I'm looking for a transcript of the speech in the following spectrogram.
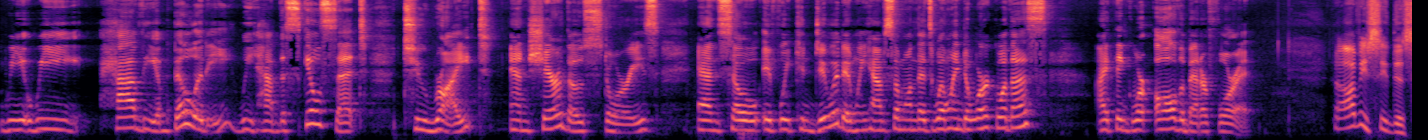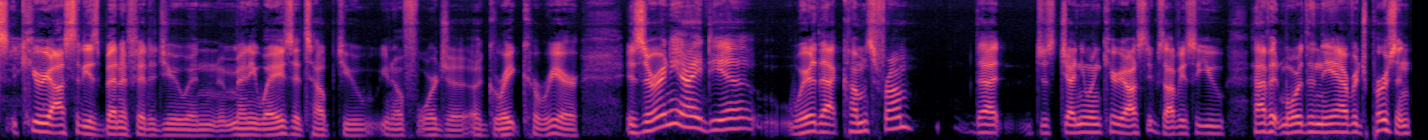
We, we have the ability, we have the skill set to write and share those stories. And so if we can do it and we have someone that's willing to work with us, I think we're all the better for it. Now, obviously, this curiosity has benefited you in many ways. It's helped you, you know, forge a, a great career. Is there any idea where that comes from? That just genuine curiosity, because obviously you have it more than the average person.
